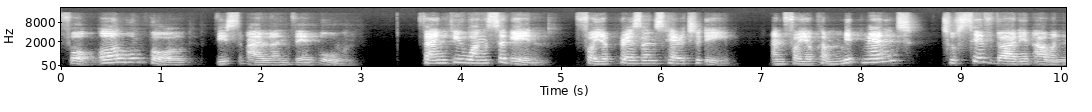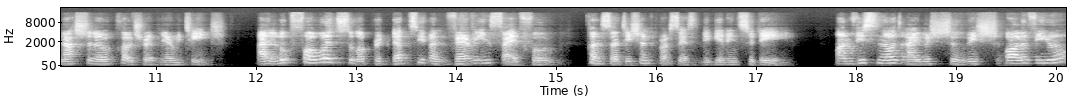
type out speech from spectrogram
for all who call this island their own. Thank you once again for your presence here today and for your commitment to safeguarding our national cultural heritage. I look forward to a productive and very insightful consultation process beginning today. On this note, I wish to wish all of you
